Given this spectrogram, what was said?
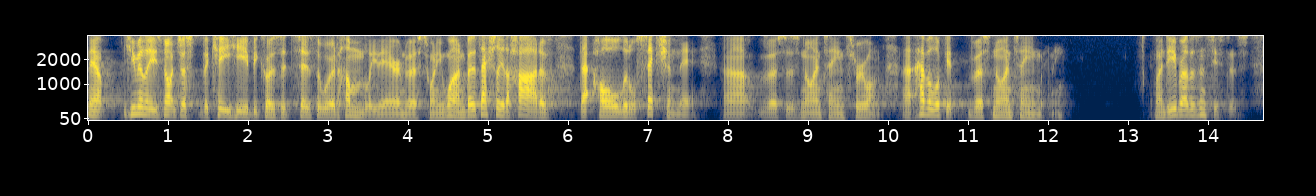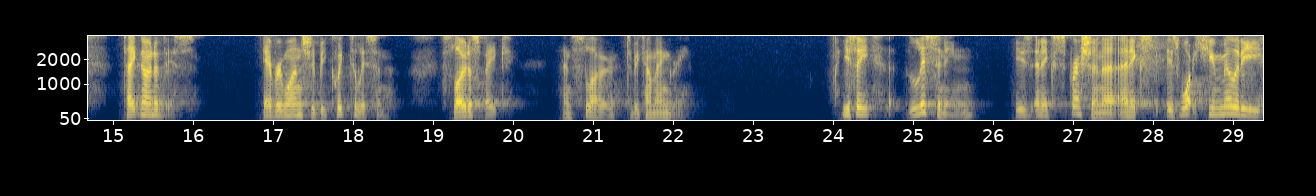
Now, humility is not just the key here because it says the word humbly there in verse 21, but it's actually the heart of that whole little section there uh, verses 19 through on. Uh, have a look at verse 19 with me. My dear brothers and sisters, take note of this. Everyone should be quick to listen, slow to speak, and slow to become angry. You see, listening is an expression, an ex- is what humility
